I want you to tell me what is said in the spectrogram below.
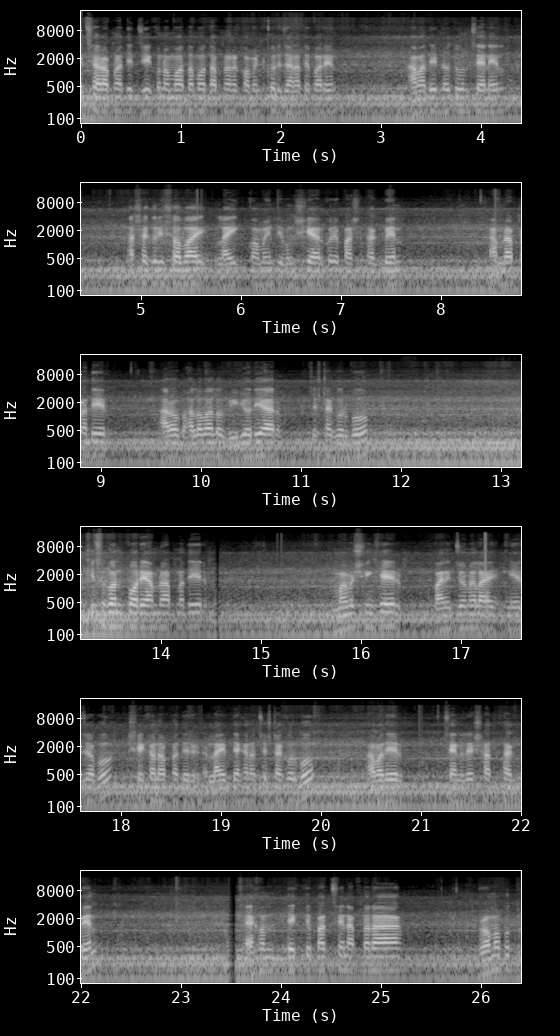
এছাড়া আপনাদের যে কোনো মতামত আপনারা কমেন্ট করে জানাতে পারেন আমাদের নতুন চ্যানেল আশা করি সবাই লাইক কমেন্ট এবং শেয়ার করে পাশে থাকবেন। আমরা আপনাদের আরও ভালো ভালো ভিডিও দেওয়ার চেষ্টা করব। কিছুক্ষণ পরে আমরা আপনাদের ময়মনসিংহের বাণিজ্য মেলায় নিয়ে যাব। সেখানে আপনাদের লাইভ দেখানোর চেষ্টা করব। আমাদের চ্যানেলের সাথে থাকবেন। এখন দেখতে পাচ্ছেন আপনারা ব্রহ্মপুত্র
